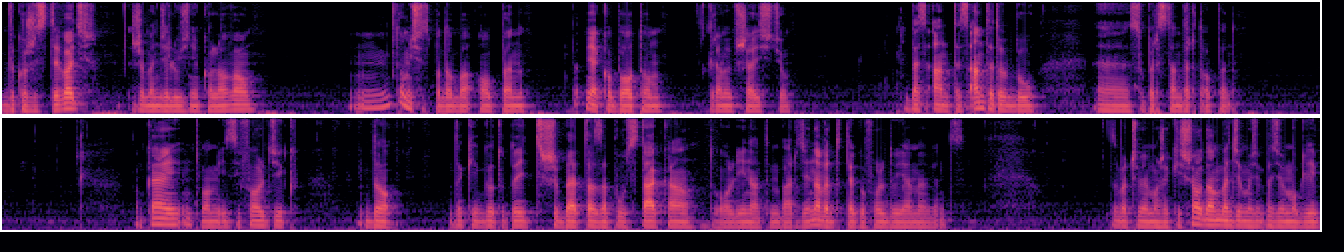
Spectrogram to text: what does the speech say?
wykorzystywać, że będzie luźnie kolował. Mm, To mi się spodoba Open. Pewnie jako bottom gramy w sześciu. Bez ante. Z ante to by był e, super standard Open. Ok, tu mamy easy foldzik do takiego tutaj 3 beta za pół staka, tu Olina tym bardziej, nawet do tego foldujemy, więc zobaczymy może jakiś showdown, będziemy, będziemy mogli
